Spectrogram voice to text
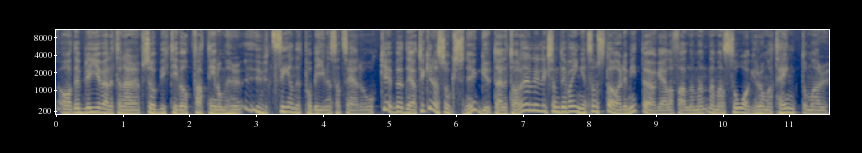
ja, det blir ju väldigt den här subjektiva uppfattningen om hur utseendet på bilen så att säga. Då. Och eh, det, jag tycker den såg snygg ut ärligt talat. Eller liksom, det var inget som störde mitt öga i alla fall när man, när man såg hur de har tänkt. De har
